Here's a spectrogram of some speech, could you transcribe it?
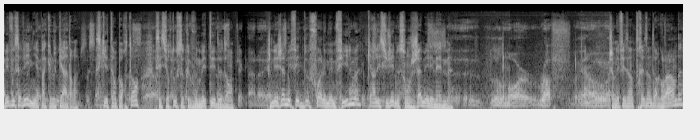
Mais vous savez, il n'y a pas que le cadre. Ce qui est important, c'est surtout ce que vous mettez dedans. Je n'ai jamais fait deux fois le même film, car les sujets ne sont jamais les mêmes. J'en ai fait un très underground,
